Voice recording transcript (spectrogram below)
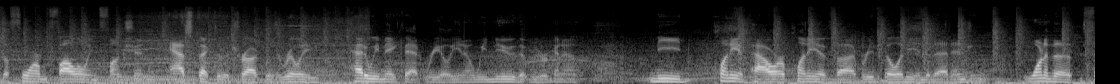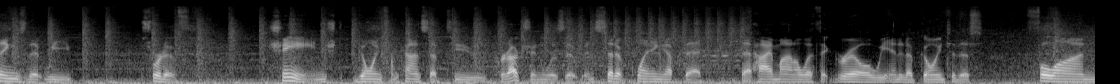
the form following function aspect of the truck was really how do we make that real? You know, we knew that we were going to need plenty of power, plenty of uh, breathability into that engine. One of the things that we sort of changed going from concept to production was that instead of playing up that, that high monolithic grill, we ended up going to this full-on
